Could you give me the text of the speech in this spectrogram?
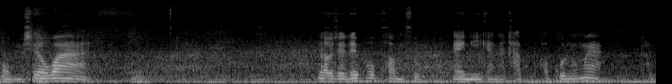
ผมเชื่อว่า เราจะได้พบความสุขในนี้กันนะครับ ขอบคุณมากๆครับ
